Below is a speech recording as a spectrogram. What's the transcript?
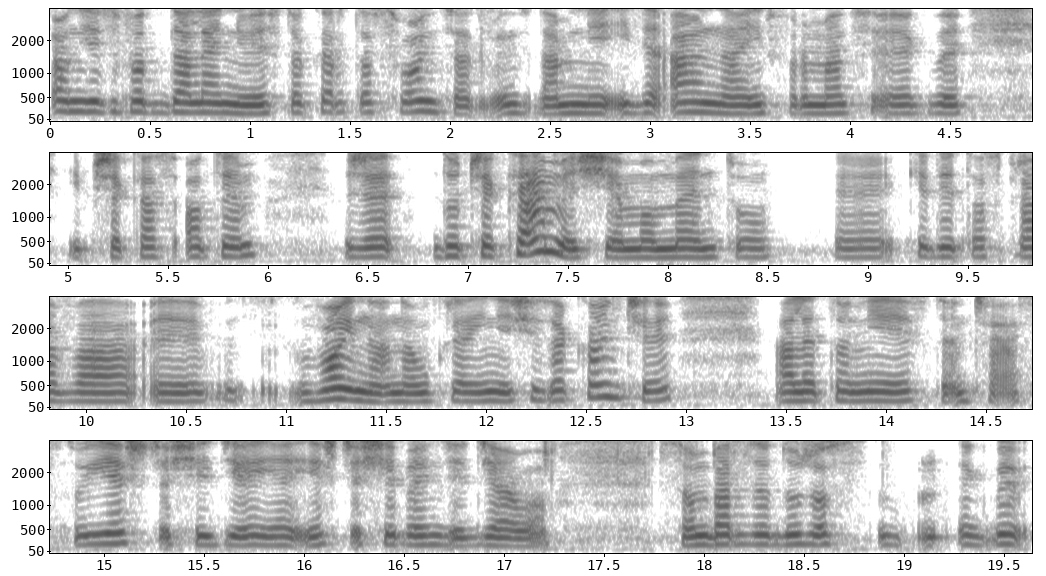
on jest w oddaleniu. Jest to karta Słońca, więc dla mnie idealna informacja, jakby i przekaz o tym, że doczekamy się momentu, e, kiedy ta sprawa, e, wojna na Ukrainie się zakończy, ale to nie jest ten czas. Tu jeszcze się dzieje, jeszcze się będzie działo. Są bardzo dużo jakby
